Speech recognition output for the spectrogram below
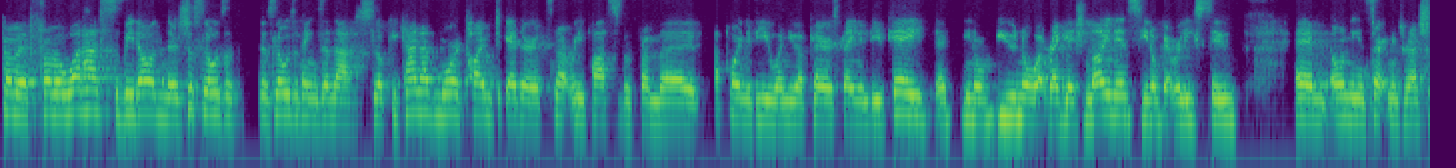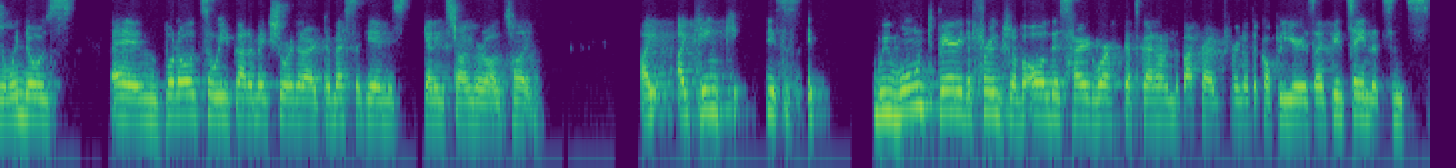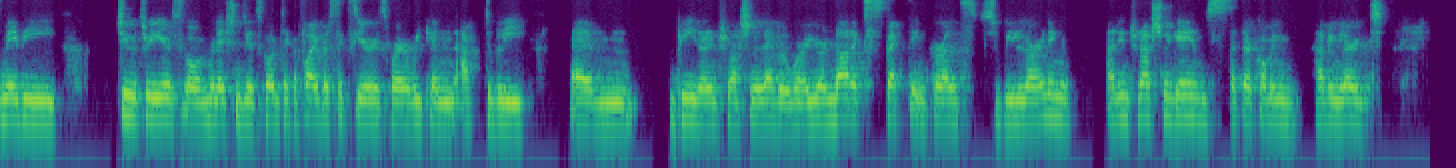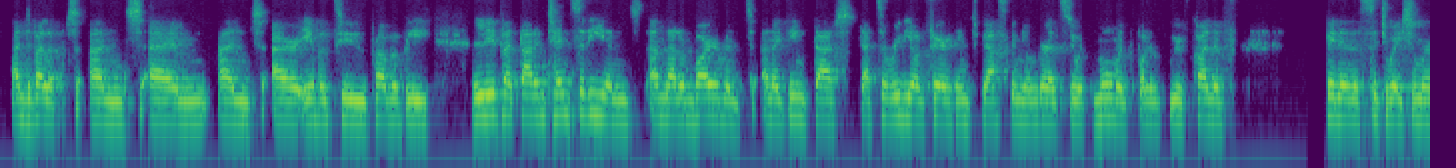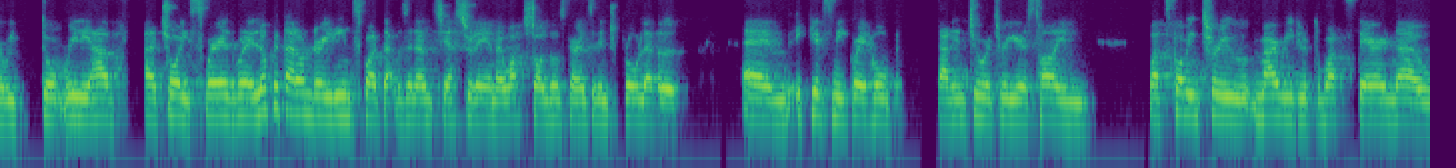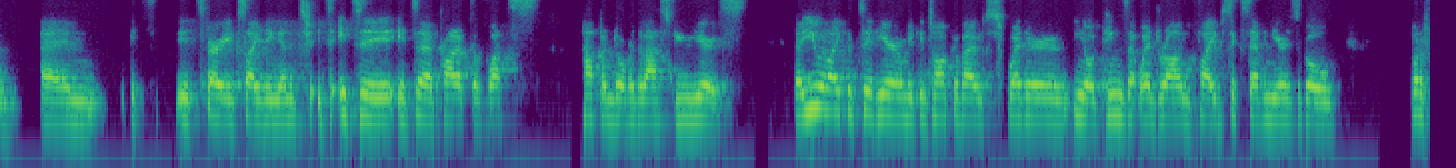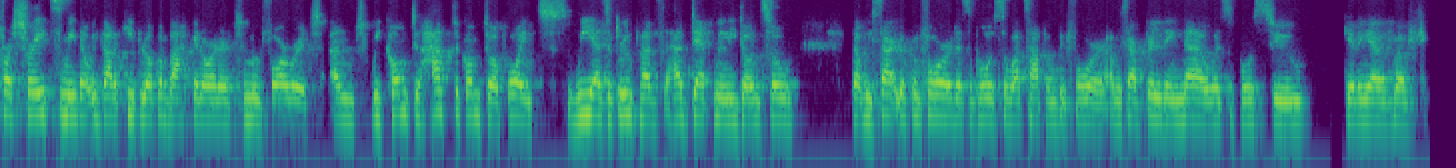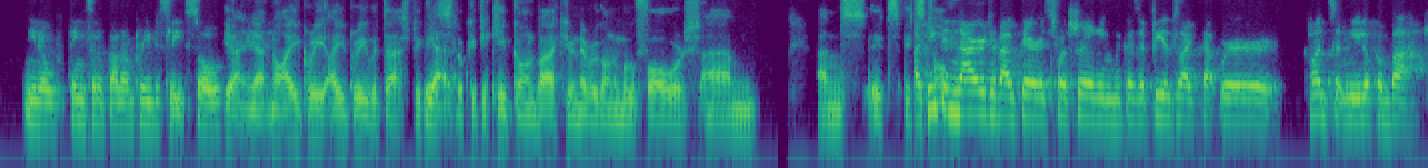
from a from a what has to be done, there's just loads of there's loads of things in that. Look, you can't have more time together. It's not really possible from a, a point of view when you have players playing in the UK. You know, you know what Regulation Nine is. You don't get released to um, only in certain international windows. Um, but also, we've got to make sure that our domestic game is getting stronger all the time. I I think this is it. We won't bear the fruit of all this hard work that's going on in the background for another couple of years. I've been saying that since maybe two or three years ago in relation to it's going to take a five or six years where we can actively um, compete at international level, where you're not expecting girls to be learning at international games that they're coming having learned and developed and um, and are able to probably live at that intensity and and that environment. And I think that that's a really unfair thing to be asking young girls to do at the moment. But we've kind of been in a situation where we don't really have a choice. Whereas when I look at that under 18 squad that was announced yesterday and I watched all those girls at Interpro level, um, it gives me great hope that in two or three years' time, what's coming through married with what's there now, um, it's it's very exciting and it's it's it's a it's a product of what's happened over the last few years. Now you and I could sit here and we can talk about whether you know things that went wrong five, six, seven years ago but it frustrates me that we got to keep looking back in order to move forward. And we come to have to come to a point. We as a group have have definitely done so that we start looking forward as opposed to what's happened before, and we start building now as opposed to giving out of you know things that have gone on previously. So yeah, yeah, no, I agree. I agree with that because yeah. look, if you keep going back, you're never going to move forward. Um, and it's it's. I think tough. the narrative out there is frustrating because it feels like that we're constantly looking back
